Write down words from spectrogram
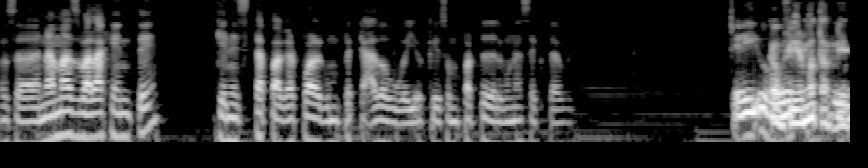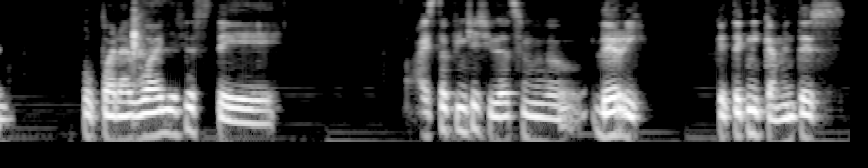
O sea, nada más va la gente que necesita pagar por algún pecado, güey, o que son parte de alguna secta, güey. Confirmo este, también. O Paraguay es este. Ah, esta pinche ciudad se me... Derry. Que técnicamente es.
